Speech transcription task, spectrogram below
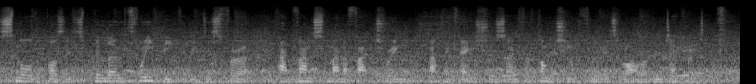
small deposits below 3 picolitres for advanced manufacturing applications, so for functional fluids rather than decorative.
